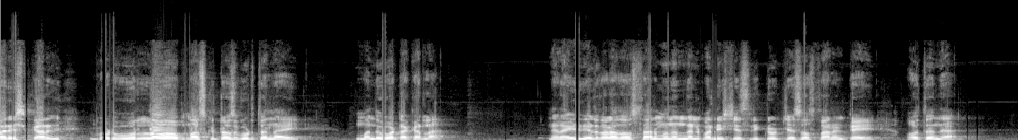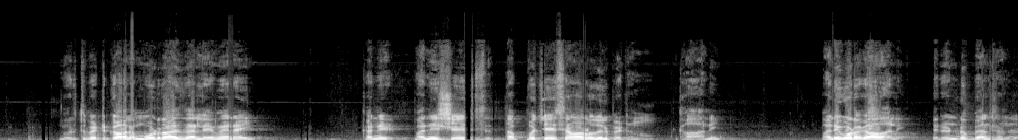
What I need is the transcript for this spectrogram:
పరిష్కారం ఇప్పుడు ఊర్లో మస్కిటోస్ కుడుతున్నాయి మందు కొట్టకర్లా నేను ఐదేళ్ళ తర్వాత వస్తాను మన అందరిని పనిష్ చేసి రిక్రూట్ చేసి వస్తానంటే అవుతుందా? గుర్తుపెట్టుకోవాలి మూడు రాజధానులు ఏమైనాయి? కానీ పని చేసి తప్పు చేసిన వాడు వదిలిపెట్టను. కానీ పని కూడా కావాలి. రెండు బ్యాలెన్స్ ఉండాలి.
